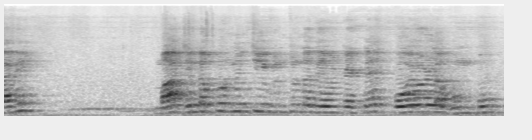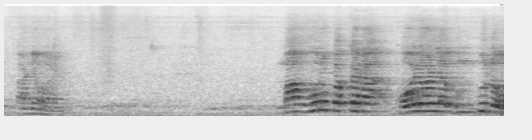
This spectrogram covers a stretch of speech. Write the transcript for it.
కానీ మా చిన్నప్పటి నుంచి వింటున్నది ఏమిటంటే కోయోళ్ళ గుంపు అనేవాళ్ళు. మా ఊరు పక్కన కోయోళ్ళ గుంపులో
